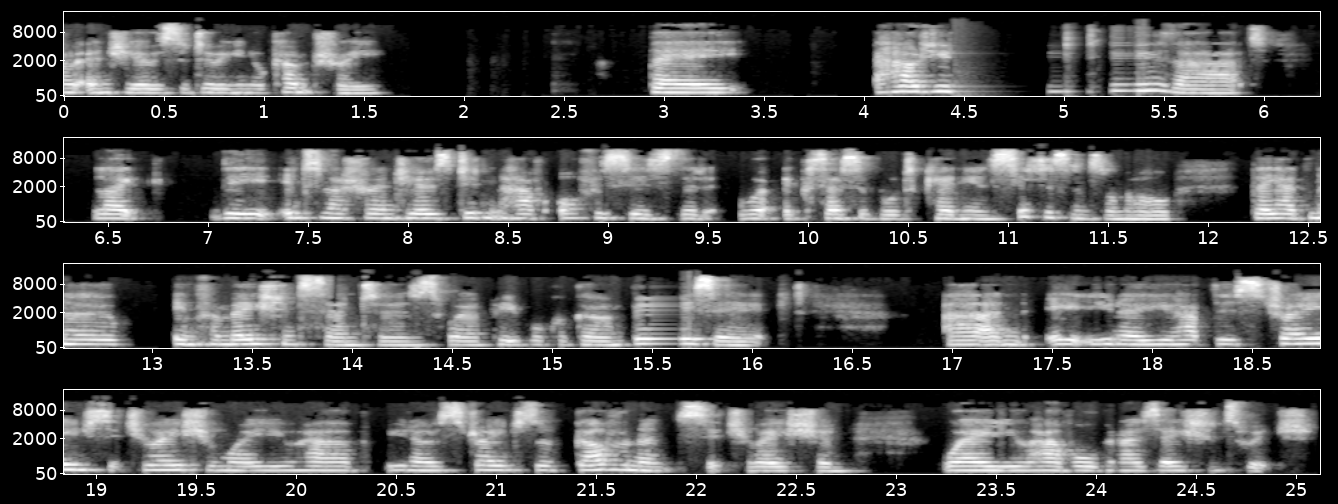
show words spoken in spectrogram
NGOs are doing in your country, they, how do you do that? Like the international NGOs didn't have offices that were accessible to Kenyan citizens on the whole. They had no information centers where people could go and visit and it, you know you have this strange situation where you have you know strange sort of governance situation where you have organizations which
